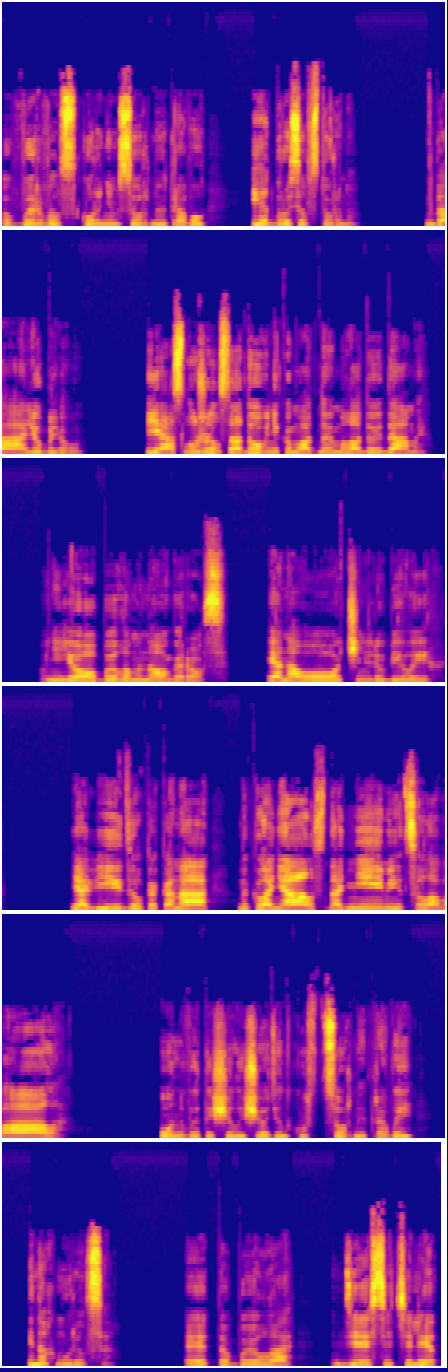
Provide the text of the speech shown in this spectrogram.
вырвал с корнем сорную траву и отбросил в сторону. «Да, люблю. Я служил садовником у одной молодой дамы. У нее было много роз, и она очень любила их. Я видел, как она наклонялась над ними и целовала». Он вытащил еще один куст сорной травы и нахмурился. Это было Десять лет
